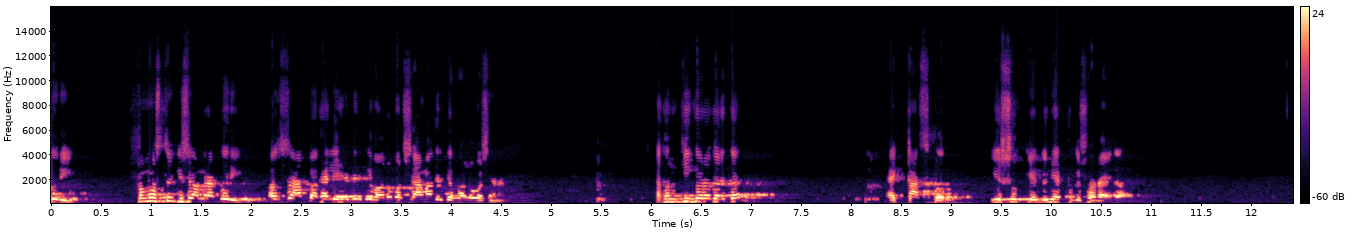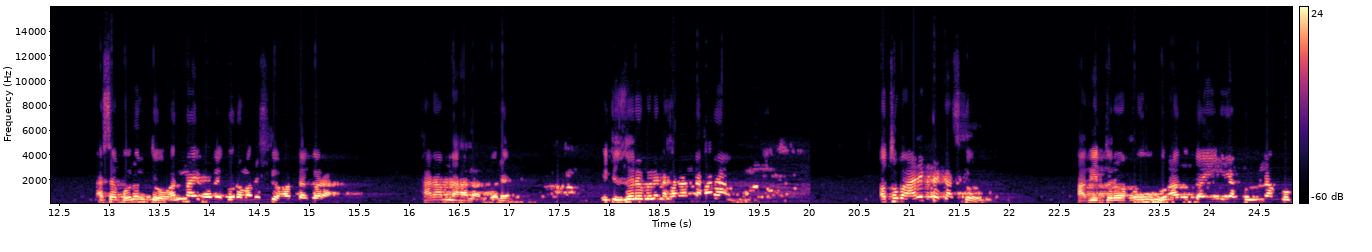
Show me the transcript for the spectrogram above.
করি সমস্ত কিছু আমরা করি অথচ আব্বা খালি এদেরকে ভালোবাসে আমাদেরকে ভালোবাসে না এখন কি করা দরকার এক কাজ করো ইউসুফকে দুনিয়ার থেকে সরাই দাও আচ্ছা বলুন তো অন্যায় ভাবে কোনো মানুষকে হত্যা করা হারাম না হালাল বলে একটু জোরে বলেন, হারাম না হারাম? অথবা আরেকটা কাজ করো আবিদ্রহুহু আরদাই ইয়াকুল লাকুম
